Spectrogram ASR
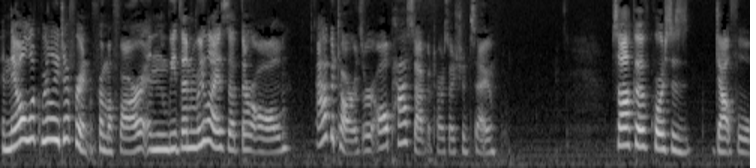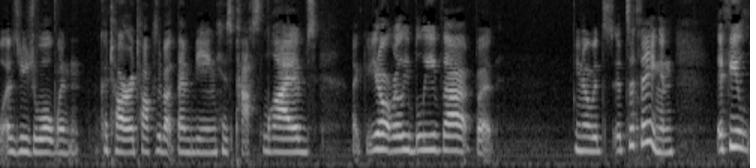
And they all look really different from afar. And we then realize that they're all avatars, or all past avatars, I should say. Sokka, of course, is doubtful as usual when Katara talks about them being his past lives. Like you don't really believe that, but you know, it's it's a thing and if you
